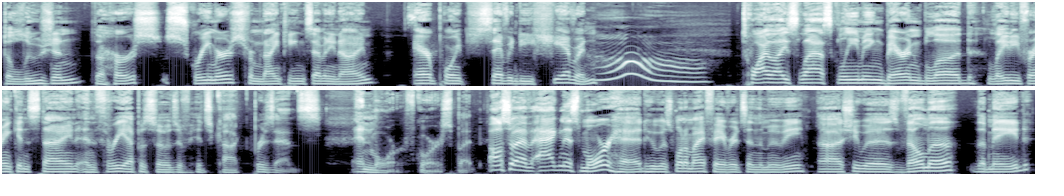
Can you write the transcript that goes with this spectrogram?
Delusion, The Hearse, Screamers from 1979, Airport 77. Oh. Twilight's Last Gleaming, Baron Blood, Lady Frankenstein, and three episodes of Hitchcock Presents. And more, of course. But also have Agnes Moorehead, who was one of my favorites in the movie. Uh, she was Velma the maid.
